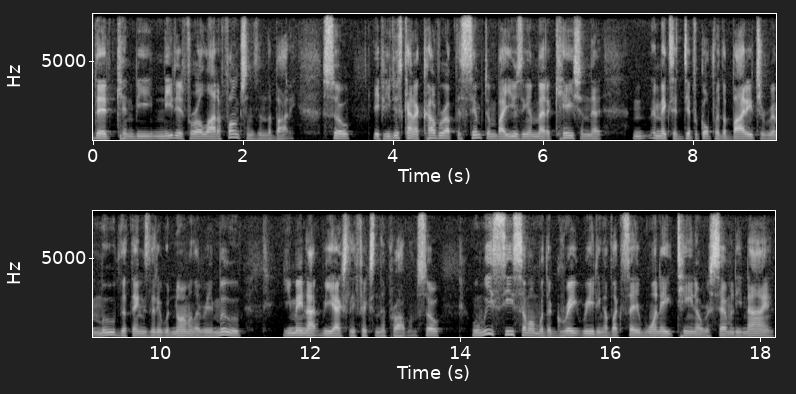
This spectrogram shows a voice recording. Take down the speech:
that can be needed for a lot of functions in the body. So if you just kind of cover up the symptom by using a medication that it makes it difficult for the body to remove the things that it would normally remove, you may not be actually fixing the problem. So when we see someone with a great reading of, like, say, 118 over 79,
